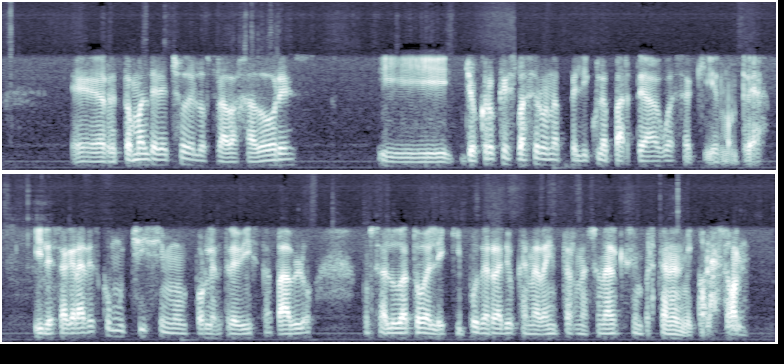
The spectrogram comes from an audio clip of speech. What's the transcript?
eh, retoma el derecho de los trabajadores y yo creo que va a ser una película parte aguas aquí en Montreal. Y les agradezco muchísimo por la entrevista, Pablo. Un saludo a todo el equipo de Radio Canadá Internacional que siempre están en mi corazón.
